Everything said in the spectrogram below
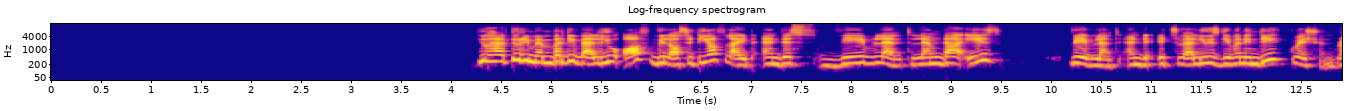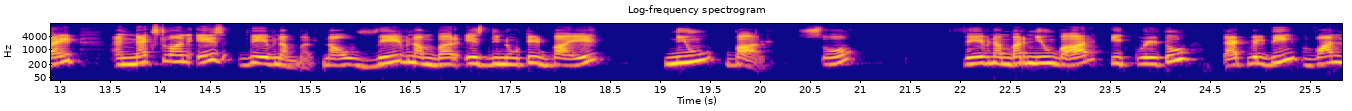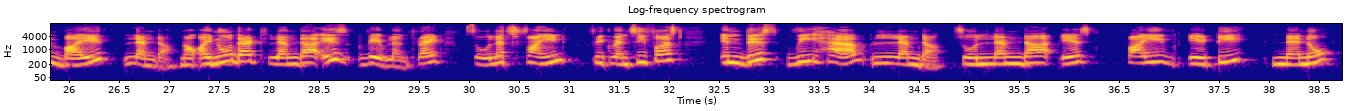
You have to remember the value of velocity of light and this wavelength lambda is wavelength and its value is given in the question right? And next one is wave number. Now wave number is denoted by nu bar. So wave number nu bar equal to that will be 1 by lambda. Now i know that lambda is wavelength right? So let's find frequency first. In this we have lambda. So lambda is 580 nano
